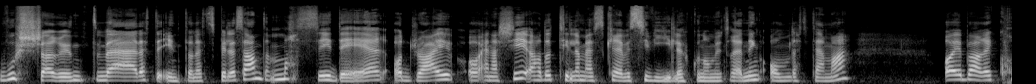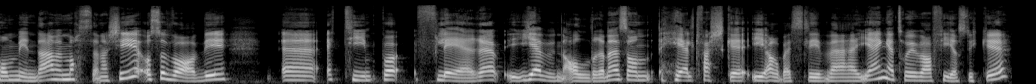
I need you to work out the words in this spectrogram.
vosja rundt med dette internettspillet. sant? Masse ideer og drive og energi. Jeg hadde til og med skrevet siviløkonomutredning om dette temaet. Og jeg bare kom inn der med masse energi, og så var vi eh, et team på flere jevnaldrende, sånn helt ferske i arbeidslivet-gjeng. Jeg tror vi var fire stykker.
